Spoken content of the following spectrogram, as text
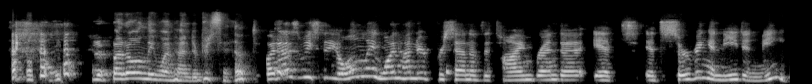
but only 100%. but as we say, only 100% of the time, Brenda, it's it's serving a need in me.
